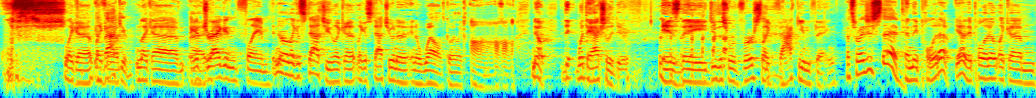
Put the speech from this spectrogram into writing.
like a like vacuum. a, like a like a dragon flame. no, like a statue, like a like a statue in a in a well, going like ah. No, th- what they actually do is they do this reverse like vacuum thing, That's what I just said. and they pull it out. Yeah, they pull it out like um,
